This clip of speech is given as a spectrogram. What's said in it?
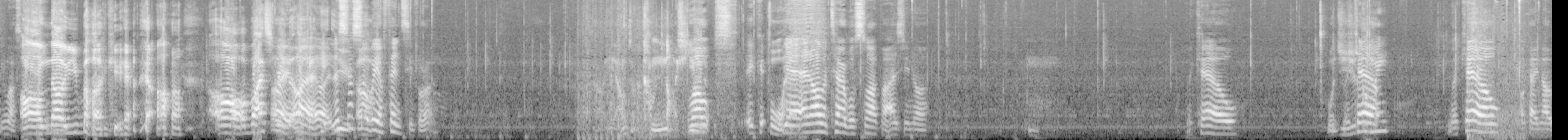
You must. oh no, me. you mug! Yeah. Oh, oh my screen Alright, looked like alright, I alright. Let's you. just oh. not be offensive, alright? Oh, I'm gonna come nice. You. Well, it could, yeah, and I'm a terrible sniper, as you know. Mikhail, what did you just call me? Mikhail. Okay, no.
